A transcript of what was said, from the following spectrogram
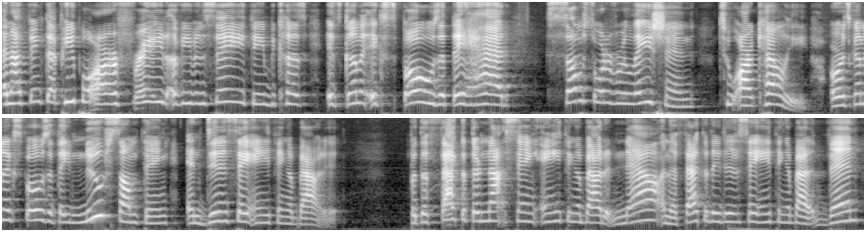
And I think that people are afraid of even saying anything because it's gonna expose that they had some sort of relation to R. Kelly, or it's gonna expose that they knew something and didn't say anything about it. But the fact that they're not saying anything about it now, and the fact that they didn't say anything about it then,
